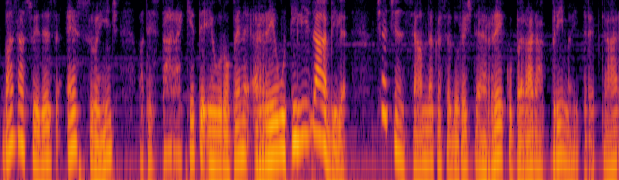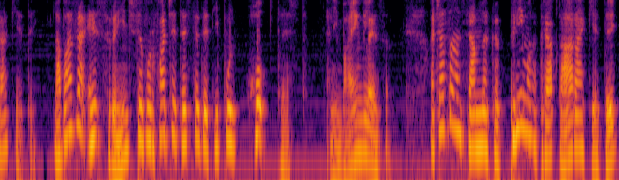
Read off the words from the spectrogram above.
baza suedeză S-Range va testa rachete europene reutilizabile, ceea ce înseamnă că se dorește recuperarea primei trepte a rachetei. La baza S-Range se vor face teste de tipul HOP test, în limba engleză. Aceasta înseamnă că prima treaptă a rachetei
